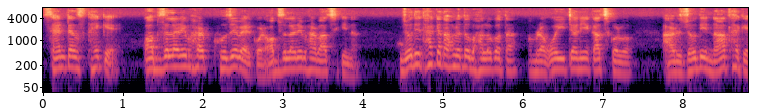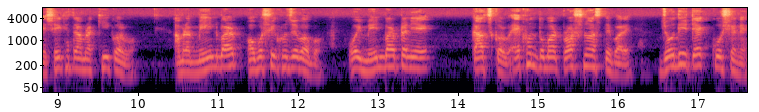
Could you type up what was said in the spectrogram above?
সেন্টেন্স থেকে অবজালারি ভার্ব খুঁজে বের করা। অবজালারি ভার্ব আছে কিনা? যদি থাকে তাহলে তো ভালো কথা, আমরা ওইটা নিয়ে কাজ করব। আর যদি না থাকে, সেই ক্ষেত্রে আমরা কি করব? আমরা মেইন ভার্ব অবশ্যই খুঁজে পাবো। ওই মেইন ভার্বটা নিয়ে কাজ করব। এখন তোমার প্রশ্ন আসতে পারে যদি টেক কোশ্চেনে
